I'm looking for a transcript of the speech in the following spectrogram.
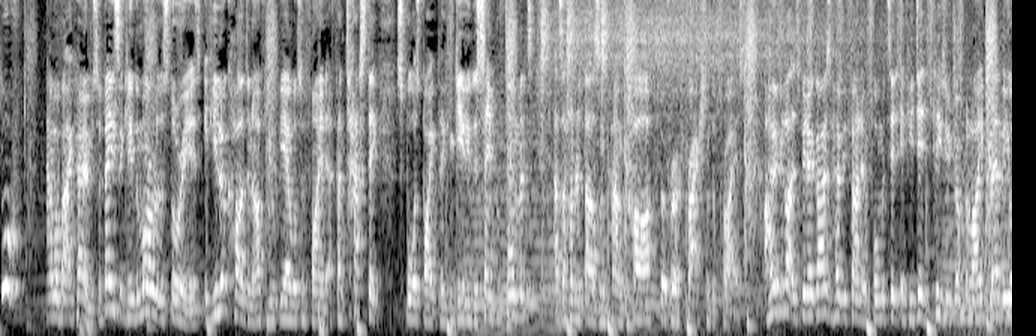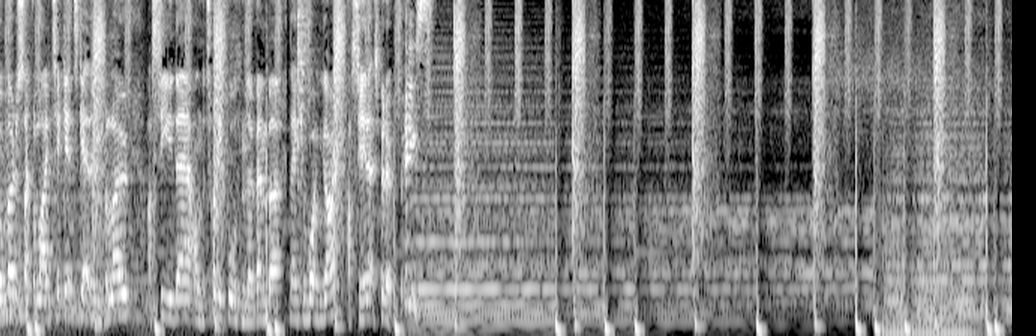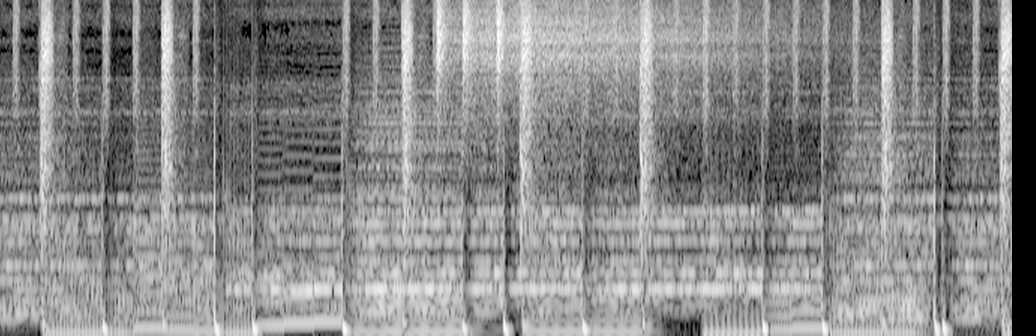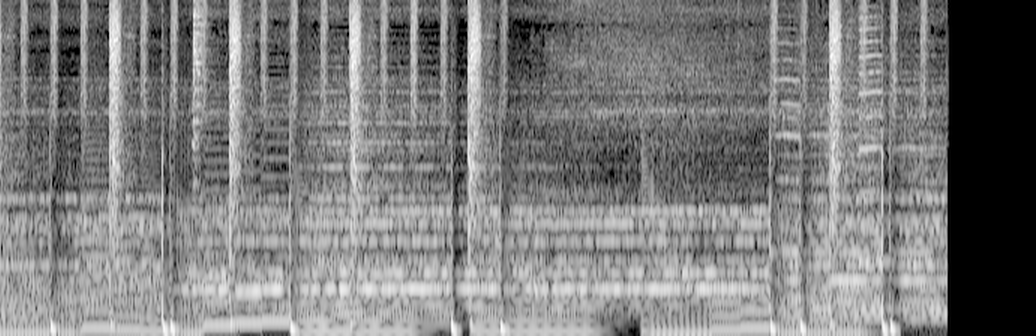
Woo. And we're back home. So basically, the moral of the story is if you look hard enough, you'll be able to find a fantastic sports bike that can give you the same performance as a £100,000 car, but for a fraction of the price. I hope you liked this video, guys. I hope you found it informative. If you did, please do drop a like. Remember your Motorcycle Live tickets, get them below. I'll see you there on the 24th of November. Thank you for watching, guys. I'll see you next video. Peace!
